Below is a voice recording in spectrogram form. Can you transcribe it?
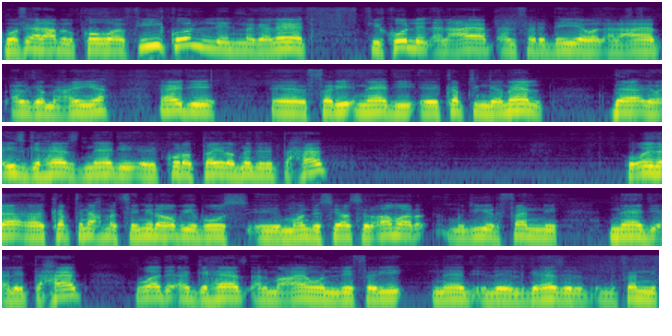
وفي ألعاب القوة في كل المجالات في كل الألعاب الفردية والألعاب الجماعية. آدي آه، فريق نادي آه، كابتن جمال ده رئيس جهاز نادي آه، كرة الطايرة بنادي الاتحاد. وده كابتن أحمد سمير أهو بيبوس آه، مهندس ياسر قمر مدير فني نادي الاتحاد وده الجهاز المعاون لفريق نادي الجهاز الفني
